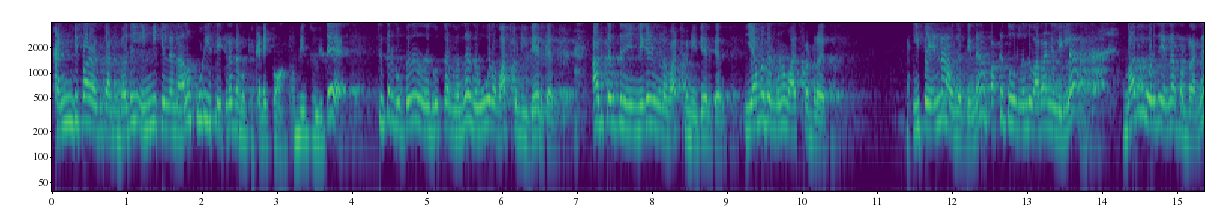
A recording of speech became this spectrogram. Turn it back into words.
கண்டிப்பா அதுக்கான பதில் இன்னைக்கு இல்லைனாலும் கூடிய சீக்கிரம் நமக்கு கிடைக்கும் அப்படின்னு சொல்லிட்டு சித்திரகுப்தன் அந்த குப்தன் வந்து அந்த ஊரை வாட்ச் பண்ணிக்கிட்டே இருக்காரு. அடுத்தடுத்த நிகழ்வுகளை வாட்ச் பண்ணிக்கிட்டே இருக்காரு. யமதர்மனும் வாட்ச் பண்றாரு. இப்ப என்ன ஆகுது அப்படின்னா பக்கத்து ஊர்ல இருந்து வராங்க இல்லைங்களா? வரும்பொழுது என்ன பண்றாங்க?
